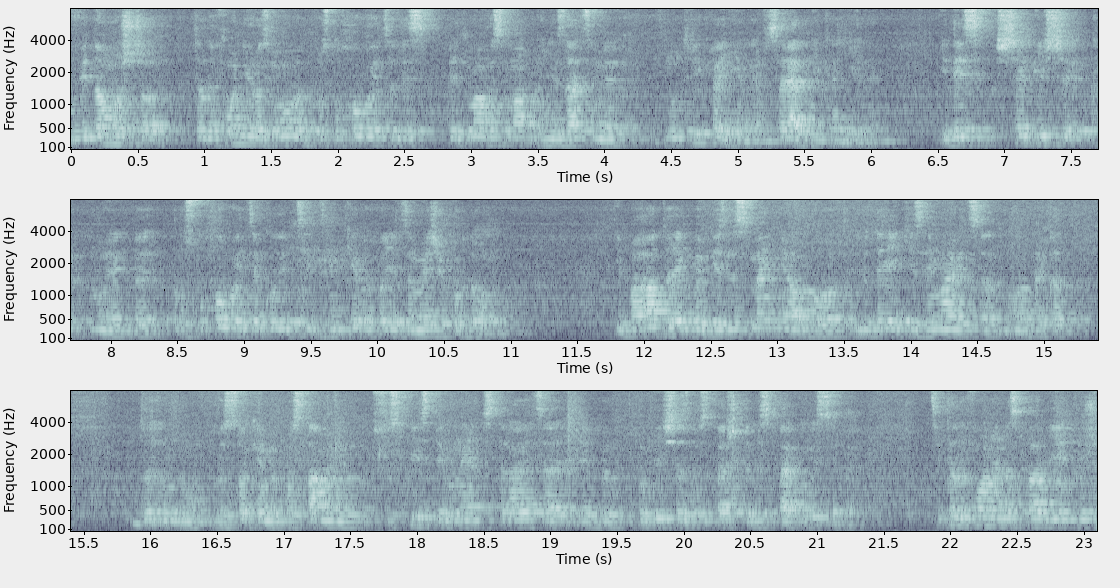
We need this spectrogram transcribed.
Бо відомо, що телефонні розмови прослуховуються десь п'ятьма-восьма організаціями внутрі країни, всередині країни. І десь ще більше ну, якби, прослуховується, коли ці дзвінки виходять за межі кордону. І багато якби, бізнесменів або людей, які займаються, ну, наприклад, високими постами в суспільстві, вони стараються якби, побільше забезпечити безпекою себе. Ці телефони насправді дуже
